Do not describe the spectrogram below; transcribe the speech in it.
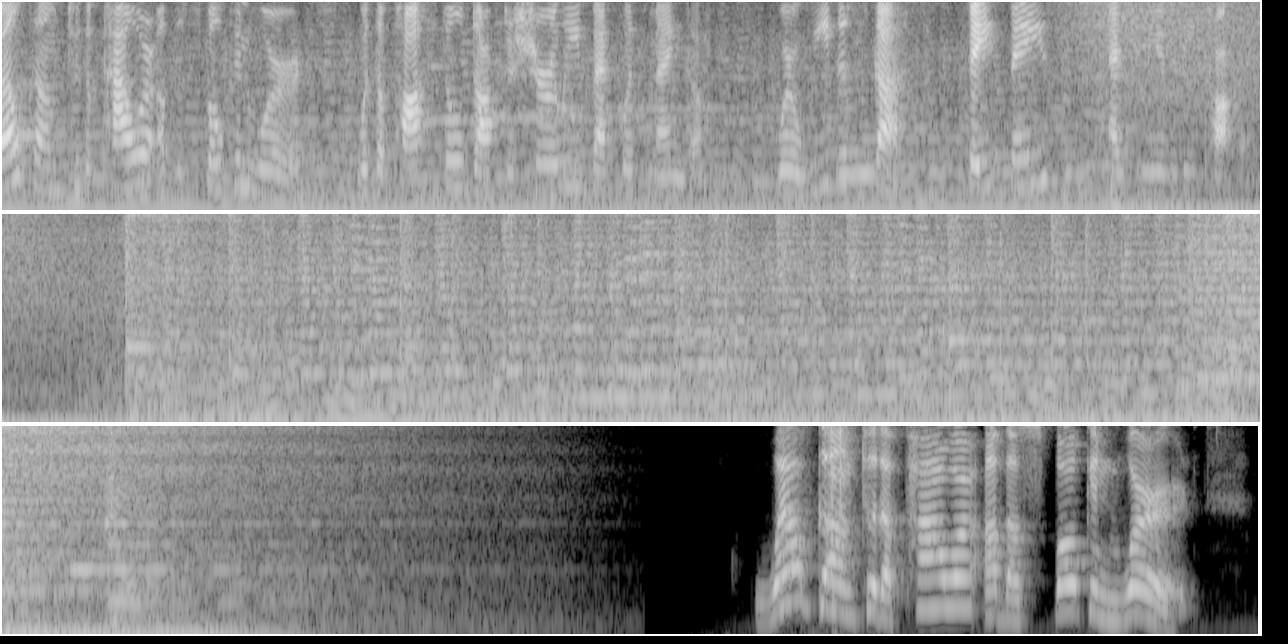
Welcome to the Power of the Spoken Word with Apostle Dr. Shirley Beckwith Mangum, where we discuss faith based and community topics. Welcome to the power of the spoken word.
